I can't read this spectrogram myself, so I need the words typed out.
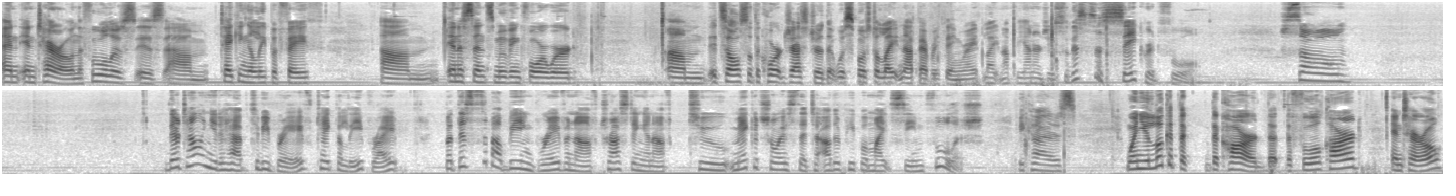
and in tarot, and the fool is, is um, taking a leap of faith, um, innocence moving forward. Um, it's also the court gesture that was supposed to lighten up everything, right? Lighten up the energy. So this is a sacred fool. So they're telling you to have to be brave, take the leap, right? But this is about being brave enough, trusting enough to make a choice that to other people might seem foolish. Because when you look at the, the card, the, the Fool card in tarot,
